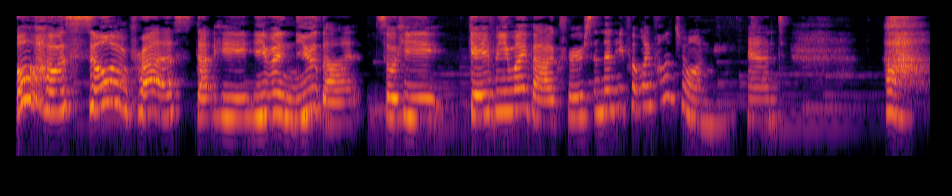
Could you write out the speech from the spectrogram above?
oh, I was so impressed that he even knew that. So he gave me my bag first and then he put my poncho on me. And ah,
